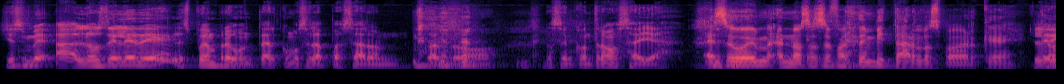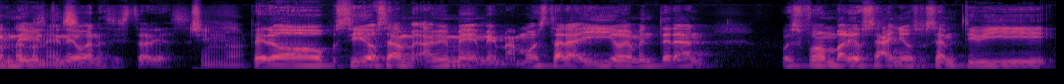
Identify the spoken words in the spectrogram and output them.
Yo sí me- a los DLD les pueden preguntar cómo se la pasaron cuando nos encontramos allá. Ese güey nos hace falta invitarlos para ver qué. Davis con tiene eso. buenas historias. Chingón. Pero pues, sí, o sea, a mí me, me mamó estar ahí. Obviamente eran, pues fueron varios años. O sea, MTV,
